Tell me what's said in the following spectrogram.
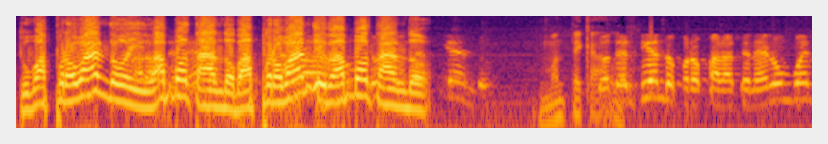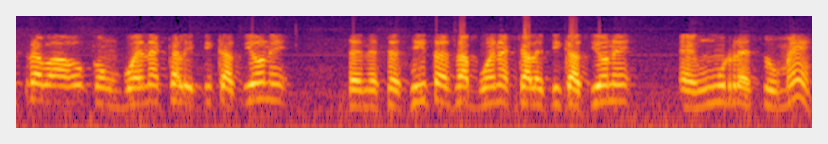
tú vas probando y vas votando, vas probando y vas votando. Mantecado. Yo te entiendo, pero para tener un buen trabajo con buenas calificaciones se necesita esas buenas calificaciones en un resumen.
